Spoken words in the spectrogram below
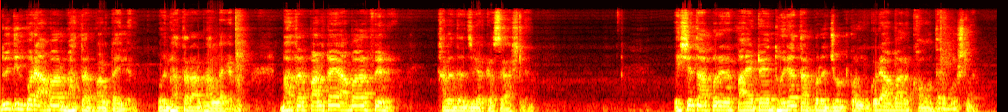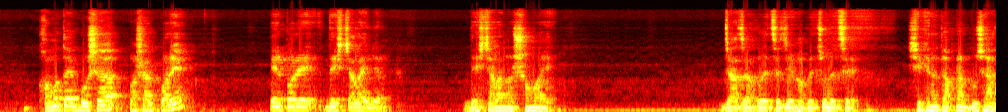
দুই দিন পরে আবার ভাতার পাল্টাইলেন। ওই ভাতার আর ভালো লাগে না। ভাতার পাল্টায় আবার ফের খালেদা জিয়ার কাছে আসলেন। এসে তারপরে পায়ে টায়ে তারপরে জোট করলেন, করে আবার ক্ষমতায় বসলেন। ক্ষমতায় বসা, বসার পরে এরপরে দেশ চালাইলেন। দেশ চালানোর সময় যা যা হয়েছে, যেভাবে চলেছে, সেখানে তো আপনার বুঝার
